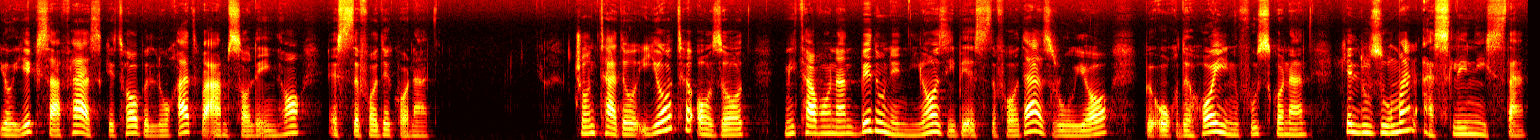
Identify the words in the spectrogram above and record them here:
یا یک صفحه از کتاب لغت و امثال اینها استفاده کند چون تداعیات آزاد می توانند بدون نیازی به استفاده از رویا به عقده هایی نفوذ کنند که لزوما اصلی نیستند.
